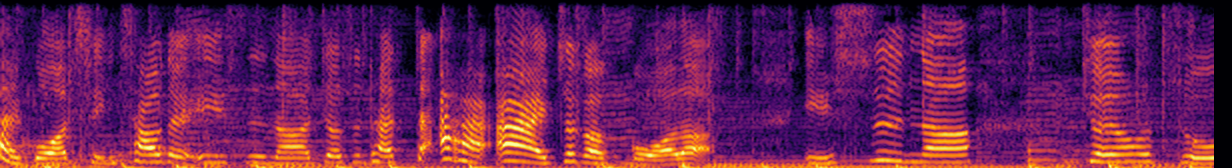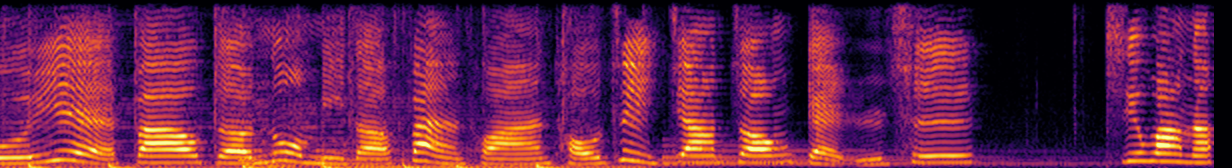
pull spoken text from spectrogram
爱国情操的意思呢，就是他太爱这个国了。于是呢，就用竹叶包着糯米的饭团投进江中给鱼吃，希望呢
